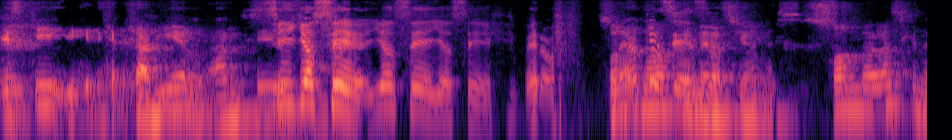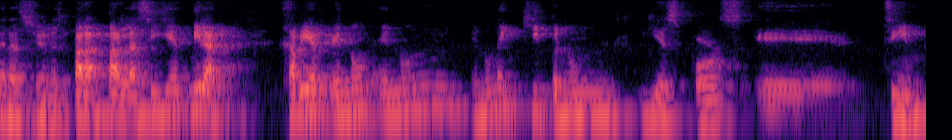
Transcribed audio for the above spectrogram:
Es que, Javier, antes. Sí, yo sé, yo sé, yo sé, pero Son ¿Pero las qué nuevas es eso? generaciones. Son nuevas generaciones. Para, para la siguiente. Mira, Javier, en un, en un, en un equipo, en un eSports eh, team,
